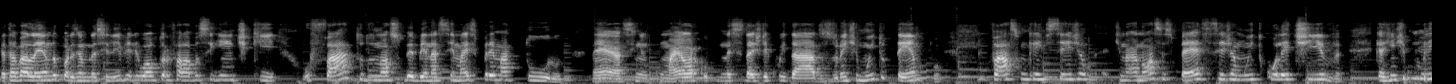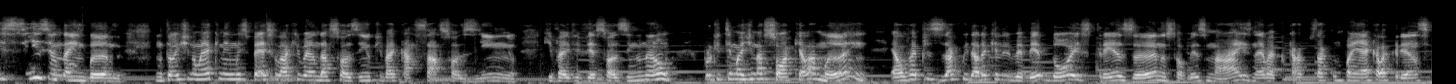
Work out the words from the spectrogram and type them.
Eu estava lendo, por exemplo, nesse livro, e o autor falava o seguinte, que o fato do nosso bebê nascer mais prematuro, né, assim, com maior necessidade de cuidados durante muito tempo, faz com que a gente seja, que a nossa espécie seja muito coletiva, que a gente precise andar em bando. Então a gente não é que nenhuma espécie lá que vai andar sozinho, que vai caçar sozinho, que vai viver sozinho, não. Porque tu imagina só, aquela mãe, ela vai precisar cuidar daquele bebê dois, três anos, talvez mais, né? Vai precisar acompanhar aquela criança.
